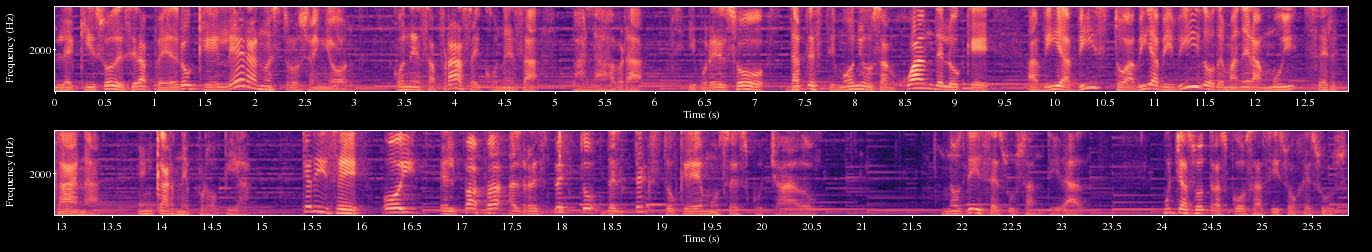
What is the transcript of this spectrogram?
le quiso decir a Pedro que Él era nuestro Señor con esa frase, con esa palabra. Y por eso da testimonio San Juan de lo que había visto, había vivido de manera muy cercana, en carne propia. ¿Qué dice hoy el Papa al respecto del texto que hemos escuchado? Nos dice su santidad. Muchas otras cosas hizo Jesús.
